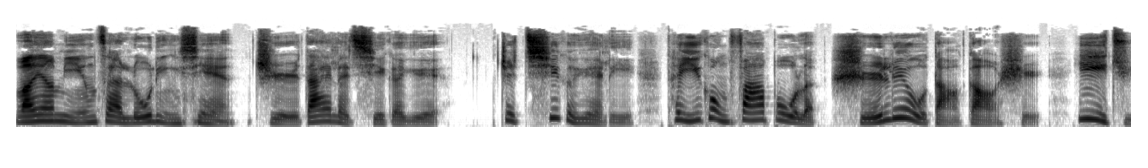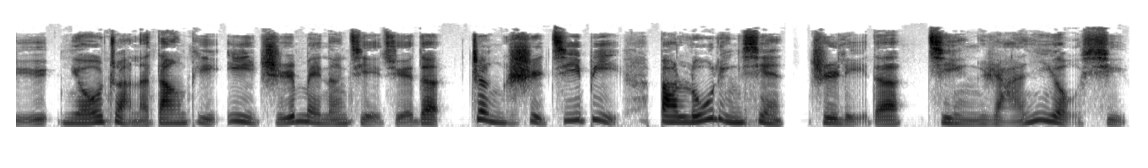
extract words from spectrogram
王阳明在庐陵县只待了七个月。这七个月里，他一共发布了十六道告示，一举扭转了当地一直没能解决的政事积弊，把庐陵县治理得井然有序。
